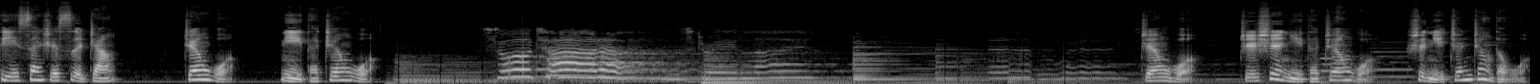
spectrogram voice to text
第三十四章，真我，你的真我。So. 真我，只是你的真我，是你真正的我。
